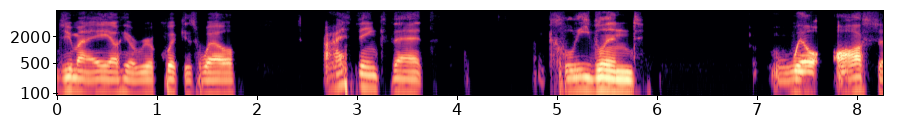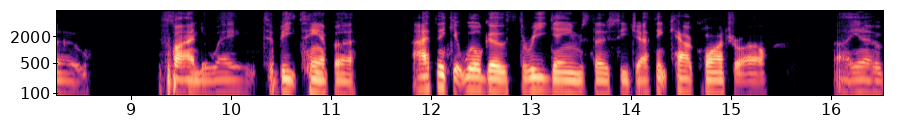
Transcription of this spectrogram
do my AL here real quick as well. I think that Cleveland will also find a way to beat Tampa. I think it will go three games, though, CJ. I think Cal Quantrill, uh, you know,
